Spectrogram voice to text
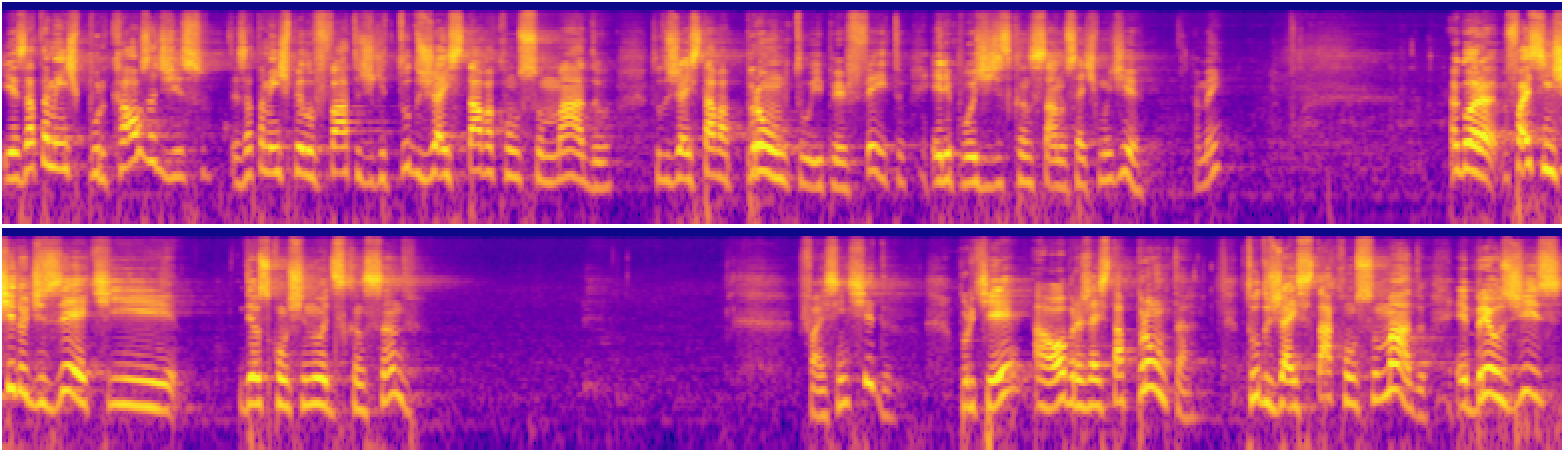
E exatamente por causa disso, exatamente pelo fato de que tudo já estava consumado, tudo já estava pronto e perfeito, Ele pôde descansar no sétimo dia. Amém? Agora, faz sentido dizer que Deus continua descansando? Faz sentido, porque a obra já está pronta tudo já está consumado. Hebreus diz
